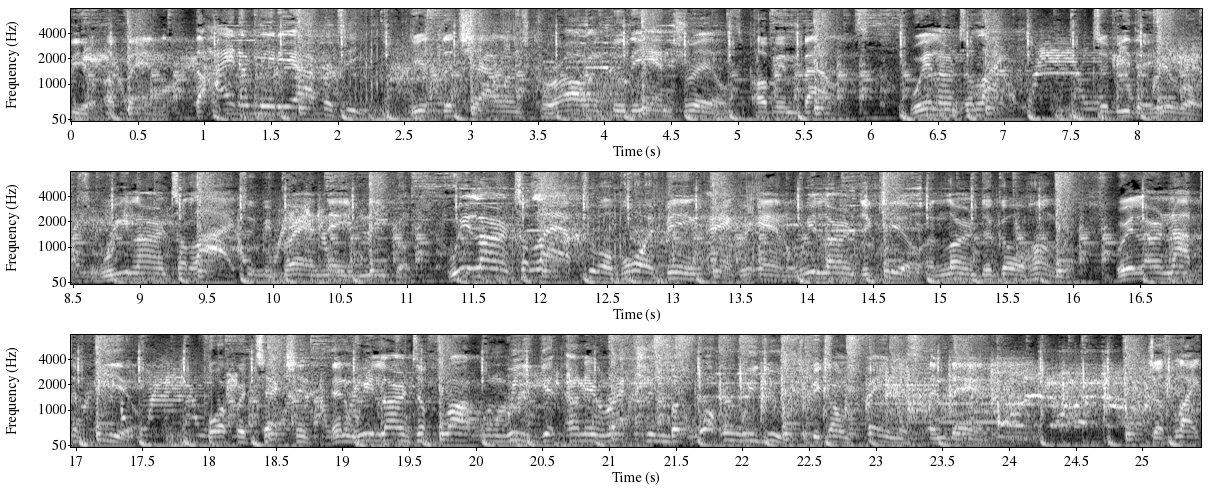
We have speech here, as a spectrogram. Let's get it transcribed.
The height of mediocrity is the challenge crawling through the entrails of imbalance. We learn to like to be the heroes. We learn to lie to be brand name Negroes. We learn to laugh to avoid being angry, and we learn to kill and learn to go hungry. We learn not to feel for protection, and we learn to flaunt when we get an erection. But what will we do to become famous and dandy? Just like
